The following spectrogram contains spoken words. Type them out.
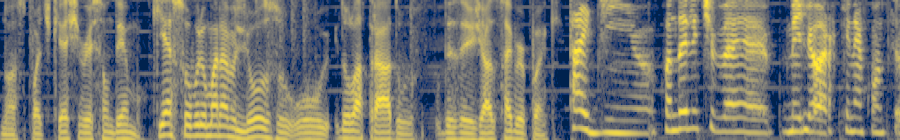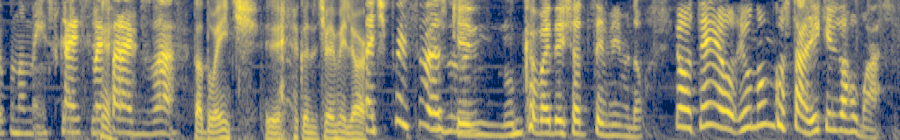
do nosso podcast versão demo, que é sobre o maravilhoso, o idolatrado, o desejado Cyberpunk. Tadinho. Quando ele tiver melhor, que nem aconteceu com o No Man's Sky, você vai parar de zoar? Tá doente? Quando ele tiver melhor. É tipo isso mesmo, que ele né? nunca vai deixar de ser meme, não. Eu até eu, eu não gostaria que eles arrumassem.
